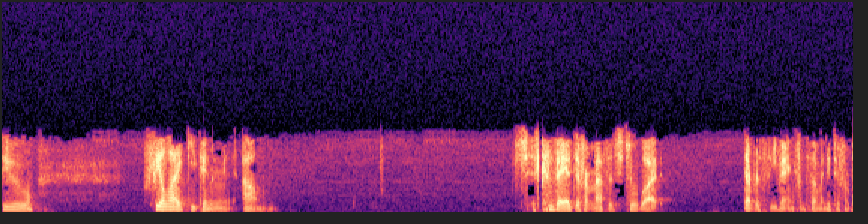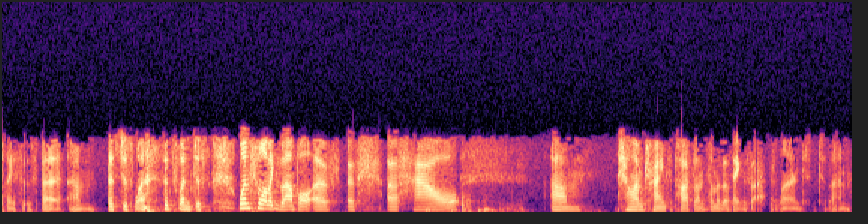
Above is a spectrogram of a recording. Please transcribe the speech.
to feel like you can um, convey a different message to what they're receiving from so many different places. But um, that's just one. That's one just one small example of of, of how um, how I'm trying to pass on some of the things I've learned to them.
